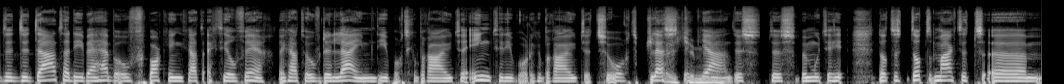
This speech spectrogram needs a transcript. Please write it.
de, de data die we hebben over verpakking gaat echt heel ver. Dat gaat over de lijm die wordt gebruikt, de inkten die worden gebruikt, het soort plastic. Ja, dus, dus we moeten, dat, is, dat maakt het um,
